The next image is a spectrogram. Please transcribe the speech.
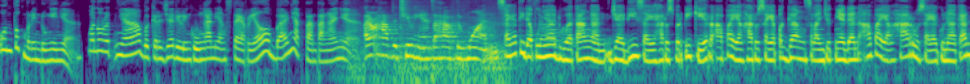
untuk melindunginya. Menurutnya, bekerja di lingkungan yang steril banyak tantangannya. I don't have the two hands, I have the one. Saya tidak punya dua tangan, jadi saya harus berpikir apa yang harus saya pegang selanjutnya dan apa yang harus saya gunakan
